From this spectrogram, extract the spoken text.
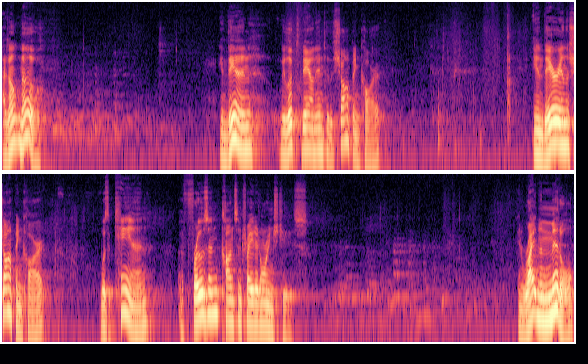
I don't know. And then we looked down into the shopping cart, and there in the shopping cart was a can of frozen concentrated orange juice. And right in the middle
